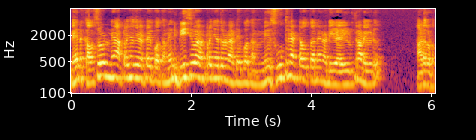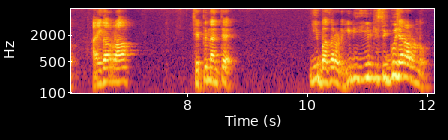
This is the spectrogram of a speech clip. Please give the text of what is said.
నేను కౌన్సిలర్ని అంటరం చేతుడు ఎట్ అయిపోతాను? నేను బీసీ వాడు అంటరం చేతుడు ఎట్ అయిపోతాను? నేను సూత్రుని ఎట్ అవుతాను? నేను అడిగి అడుగుతున్నాడు వీడు. అడగడు. అయ్యగారు రా. చెప్పింది అంతే ఈ బజారుడు. ఇది వీడికి సిగ్గుచరాలు ఉండవు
